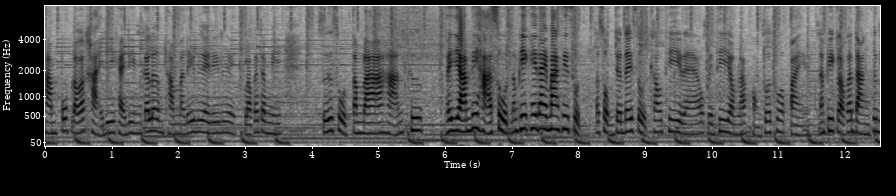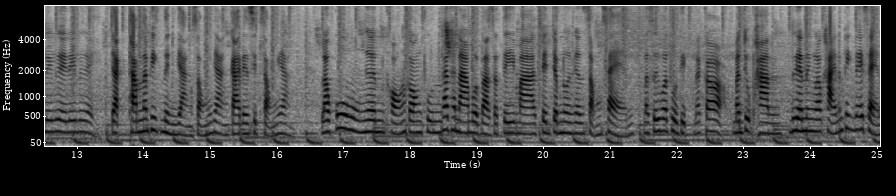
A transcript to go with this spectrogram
ทำปุ๊บเราก็ขายดีขายดีมันก็เริ่มทำมาเรื่อยๆเรื่อยๆเราก็จะมีซื้อสูตรตำราอาหารคือพยายามที่หาสูตรน้ำพริกให้ได้มากที่สุด ผสมจนได้สูตรเข้าที่แล้ว เป็นที่ยอมรับของทั่วๆไป น้ำพริกเราก็ดังขึ้นเรื่อยๆเรื่อยๆจากทำน้ำพริกหนึ่งอย่างสองอย่างกลายเป็น 12 อย่าง เรากู้เงินของกองทุนพัฒนาบทบาทสตรีมาเป็นจำนวนเงิน 2 0 0แสนมาซื้อวัตถุดิบแล้วก็บรรจุภัณฑ์เดือนหนึ่งเราขายน้ำพริกได้แสน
